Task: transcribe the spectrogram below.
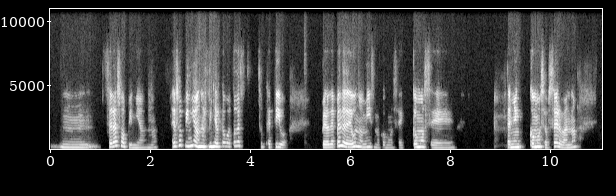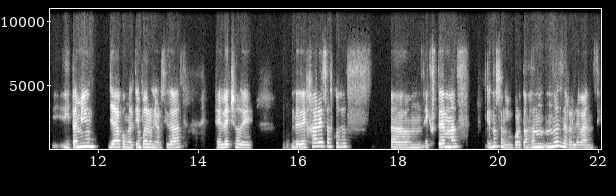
mm, será su opinión, ¿no? Es su opinión, al fin y al cabo todo es subjetivo, pero depende de uno mismo cómo se, cómo se, también cómo se observa, ¿no? Y, y también ya con el tiempo de la universidad, el hecho de, de dejar esas cosas externas que no son importantes, no es de relevancia.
